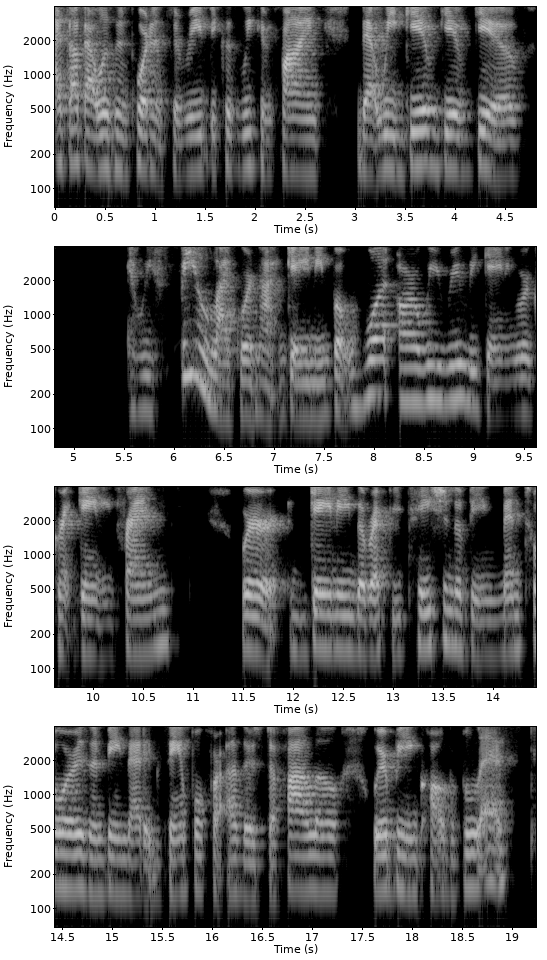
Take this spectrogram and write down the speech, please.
I thought that was important to read because we can find that we give, give, give, and we feel like we're not gaining, but what are we really gaining? We're gaining friends. We're gaining the reputation of being mentors and being that example for others to follow. We're being called blessed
